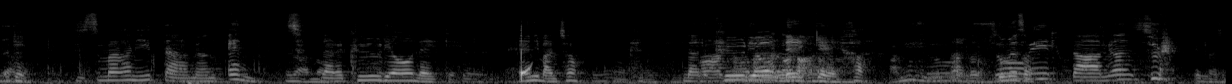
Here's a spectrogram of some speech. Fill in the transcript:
이렇게 수만 있다면 N 나를 그려낼게. N이 많죠? 나를 그려낼게. 하. 아, 놓으면서 있다면 수. 이렇게 하죠.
